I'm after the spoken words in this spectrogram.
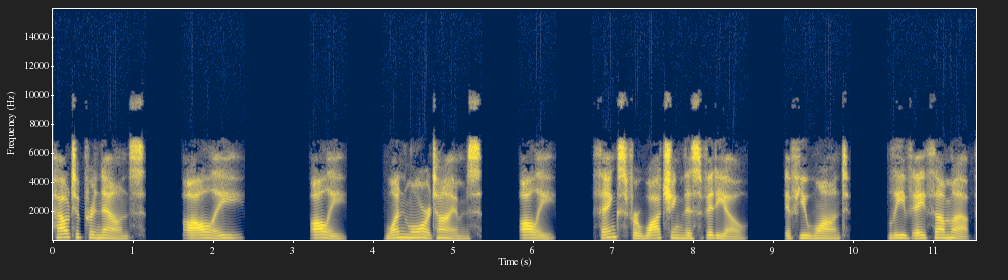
How to pronounce Olly? Olly, one more times, Olly. Thanks for watching this video, if you want, leave a thumb up.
